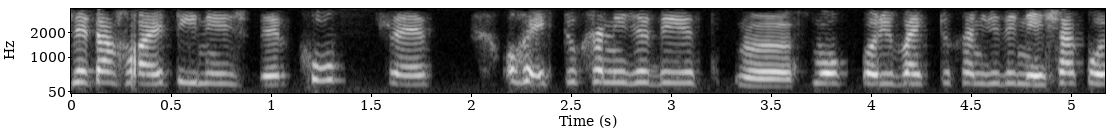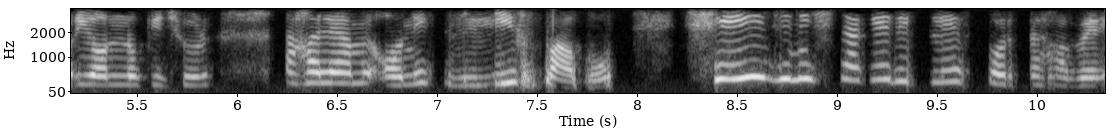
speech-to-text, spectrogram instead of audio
যেটা হয় টিনেজদের খুব স্ট্রেস ও একটুখানি যদি স্মোক করি বা একটুখানি যদি নেশা করি অন্য কিছুর, তাহলে আমি অনেক রিলিফ পাবো। সেই জিনিসটাকে রিপ্লেস করতে হবে,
